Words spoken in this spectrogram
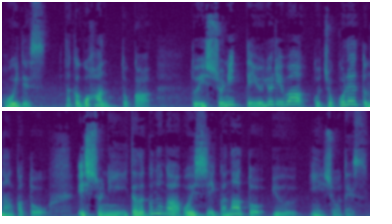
多いです。なんかご飯とかと一緒にっていうよりはこうチョコレートなんかと一緒にいただくのが美味しいかなという印象です。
